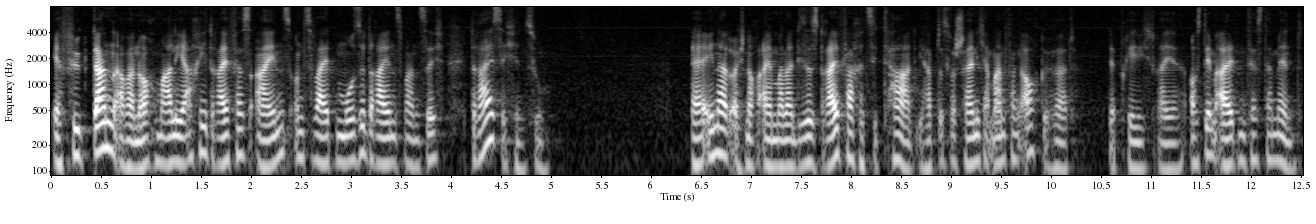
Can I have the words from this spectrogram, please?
Er fügt dann aber noch Malachi 3, Vers 1 und 2. Mose 23, 30 hinzu. Erinnert euch noch einmal an dieses dreifache Zitat. Ihr habt es wahrscheinlich am Anfang auch gehört, der Predigtreihe, aus dem Alten Testament.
